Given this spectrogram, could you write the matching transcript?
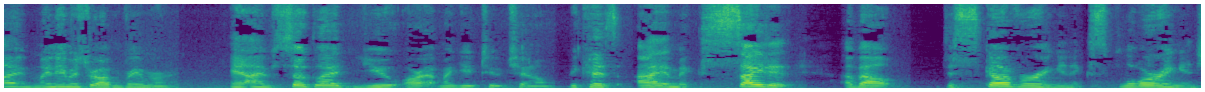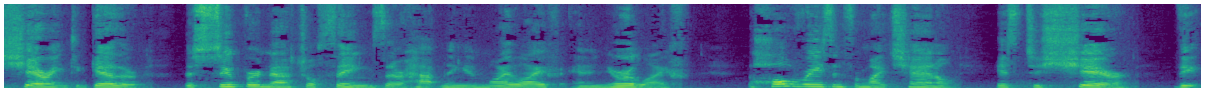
Hi, my name is Robin Bremer, and I'm so glad you are at my YouTube channel because I am excited about discovering and exploring and sharing together the supernatural things that are happening in my life and in your life. The whole reason for my channel is to share the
